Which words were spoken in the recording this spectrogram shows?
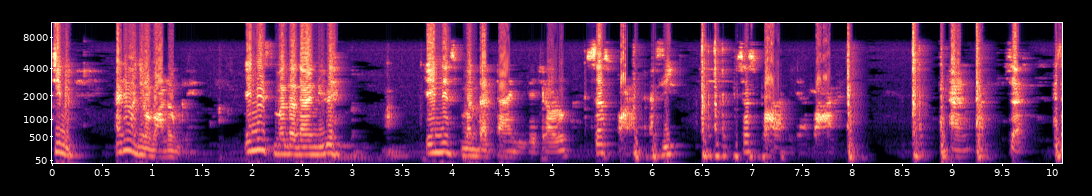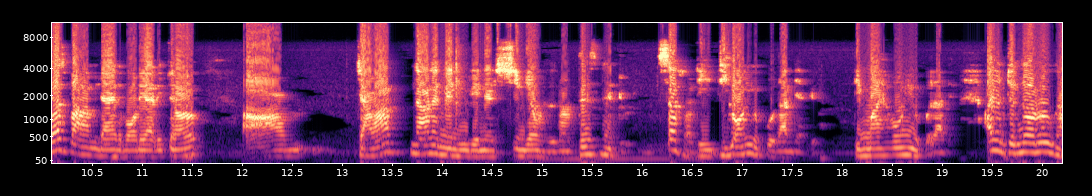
ကြည့်မယ်အဲ့ဒီမှာကျွန်တော်မလုပ်မလဲ image method တိုင်းဒီလေ image method တိုင်းဒီလေကျွန်တော်တို့ set ပါတယ်အစီ set parameter ပါတယ် and set set parameter ရဲ့သဘောတရားဒီကျွန်တော်တို့အာ Java နားလည်မဲ့လူတွေနဲ့ရှင်းပြလို့ဆိုတော့ this နဲ့တူ set ဆိုဒီဒီကောင်ကြီးကိုပို့သားပြန်ပြီဒီ my home ကိုပို့သားပြန်အဲ့တော့ကျွန်တော်တို့က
